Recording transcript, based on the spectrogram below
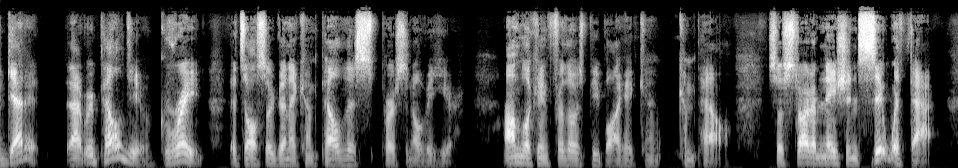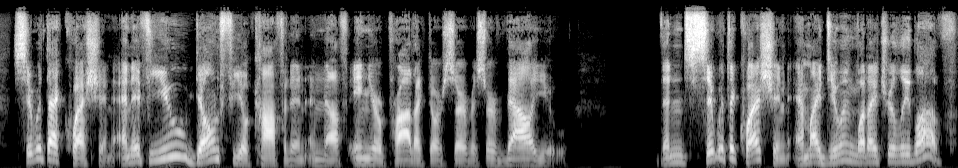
get it. That repelled you. Great. It's also going to compel this person over here. I'm looking for those people I could com- compel. So, Startup Nation, sit with that. Sit with that question. And if you don't feel confident enough in your product or service or value, then sit with the question Am I doing what I truly love?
